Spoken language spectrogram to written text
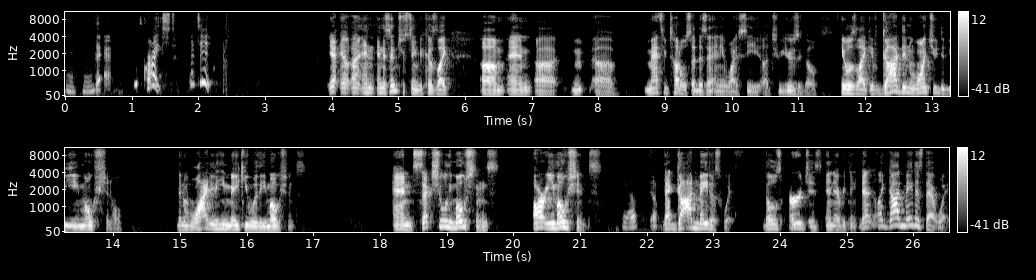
hmm the act of Christ. That's it. yeah, and and it's interesting because like, um, and uh, uh, Matthew Tuttle said this at NAYC uh, two years ago. He was like, if God didn't want you to be emotional, then why did He make you with emotions? And sexual emotions are emotions. Yep. that God made us with those urges and everything. That like God made us that way,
